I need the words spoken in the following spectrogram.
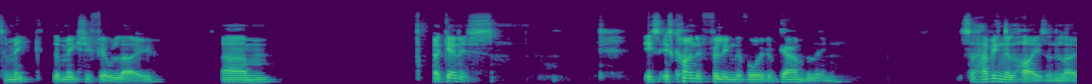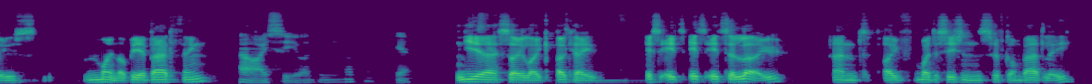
to make that makes you feel low. Um again it's it's it's kind of filling the void of gambling. So having the highs and lows might not be a bad thing. Oh, I see what you mean. Okay. Yeah. Yeah. So like, okay, it's it's it's it's a low, and I've my decisions have gone badly,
